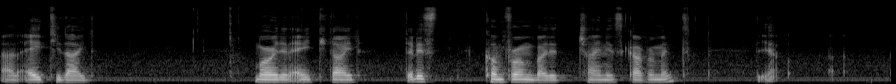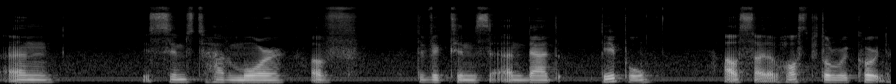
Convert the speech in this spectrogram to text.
and 80 died. More than 80 died. That is confirmed by the Chinese government. Yeah, and it seems to have more of the victims and that people outside of hospital record.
